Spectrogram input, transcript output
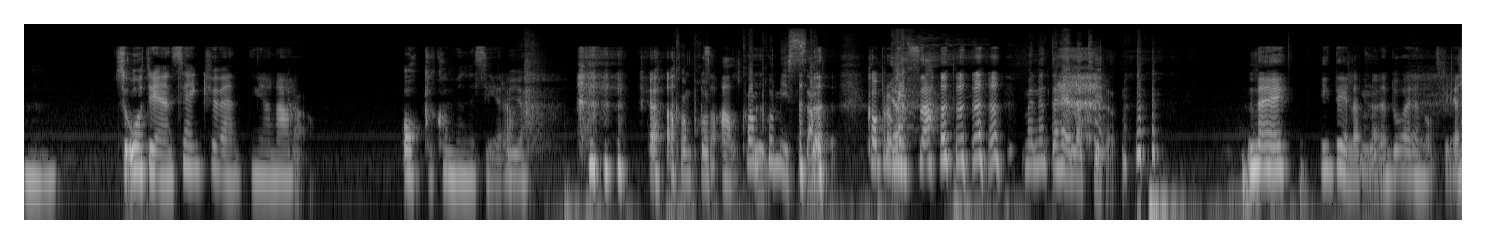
Mm. Så återigen, sänk förväntningarna Ja. och kommunicera. Ja. Ja, Kompro- kompromissa, Kompromissa. men inte hela tiden. Nej, inte hela tiden. Nej. Då är det något fel.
